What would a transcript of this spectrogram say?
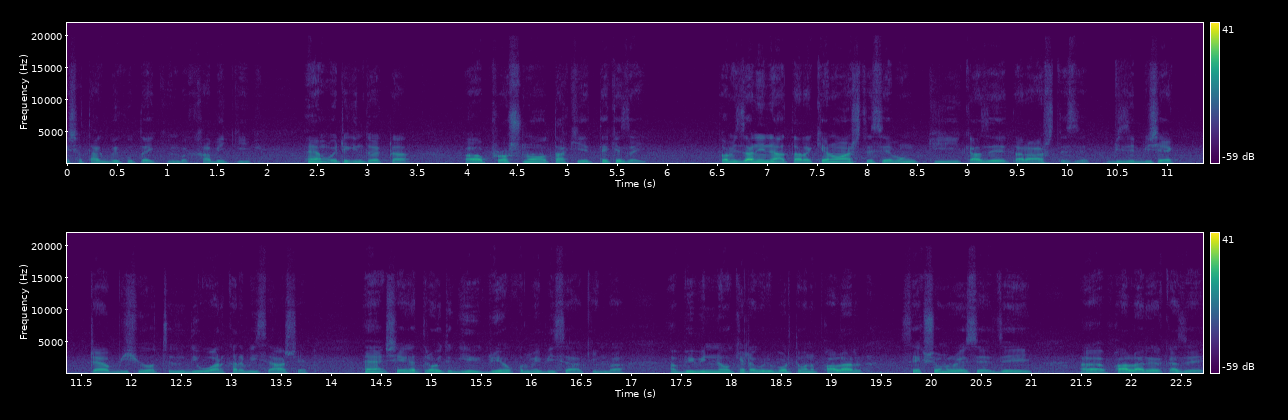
এসে থাকবে কোথায় কিংবা খাবে কি? হ্যাঁ ওইটা কিন্তু একটা প্রশ্ন তাকিয়ে থেকে যায়। তো আমি জানি না তারা কেন আসতেছে এবং কি কাজে তারা আসতেছে। ভিজিট বিষয়ে একটা বিষয় হচ্ছে যদি ওয়ার্কার ভিসা আসে হ্যাঁ সেক্ষেত্রে হয়তো গৃহ- গৃহকর্মী ভিসা কিংবা বিভিন্ন ক্যাটাগরি বর্তমানে পার্লার সেকশন রয়েছে যে পার্লারের কাজে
